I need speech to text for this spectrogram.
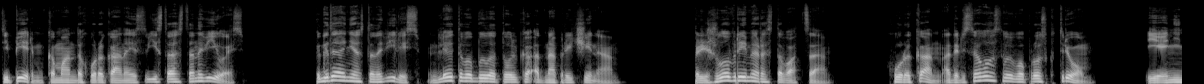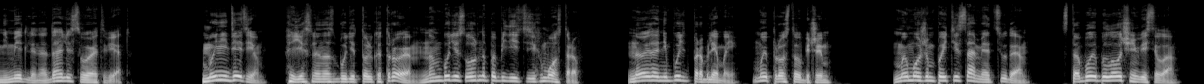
Теперь команда Хуракана и Свиста остановилась. Когда они остановились, для этого была только одна причина. Пришло время расставаться. Хуракан адресовал свой вопрос к трем, и они немедленно дали свой ответ. «Мы не дети. Если нас будет только трое, нам будет сложно победить этих монстров. Но это не будет проблемой, мы просто убежим. Мы можем пойти сами отсюда. С тобой было очень весело».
